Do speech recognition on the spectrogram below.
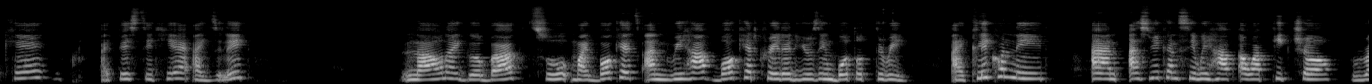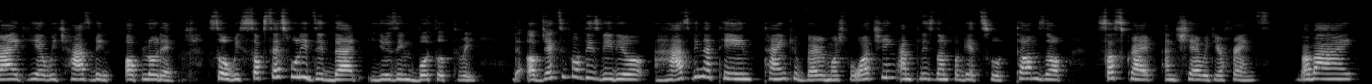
Okay, I paste it here, I delete. Now I go back to my bucket and we have bucket created using Boto 3. I click on it and as you can see, we have our picture right here, which has been uploaded. So we successfully did that using Boto 3. The objective of this video has been attained. Thank you very much for watching and please don't forget to thumbs up, subscribe and share with your friends. Bye bye.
